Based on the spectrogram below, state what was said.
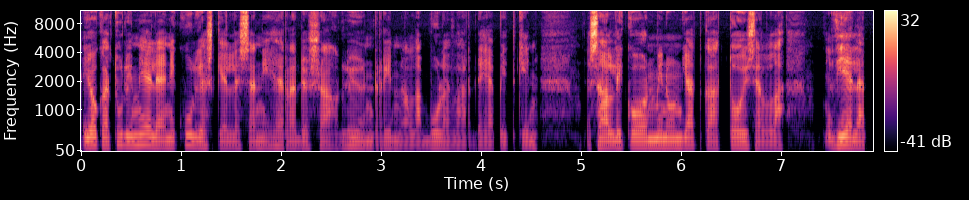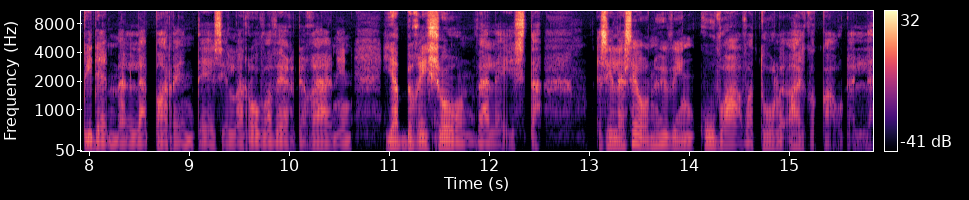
joka tuli mieleeni kuljeskellessani herra de Charlyn rinnalla boulevardeja pitkin, sallikoon minun jatkaa toisella, vielä pidemmällä parenteesilla Rova Verderäänin ja Brichon väleistä, sillä se on hyvin kuvaava tuolle aikakaudelle.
